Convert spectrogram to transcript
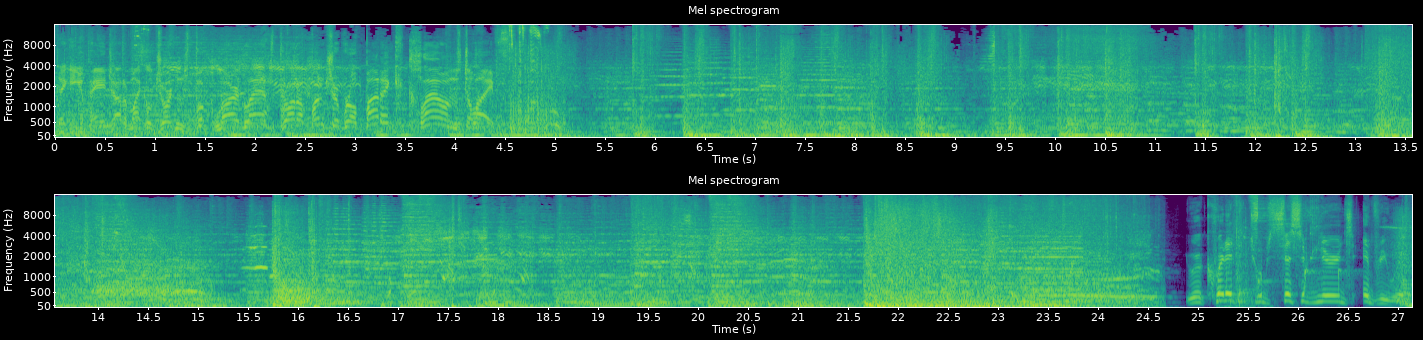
Taking a page out of Michael Jordan's book, Lard Lads brought a bunch of robotic clowns to life. You're a credit to obsessive nerds everywhere.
